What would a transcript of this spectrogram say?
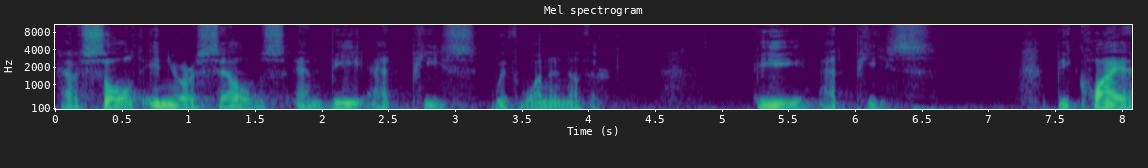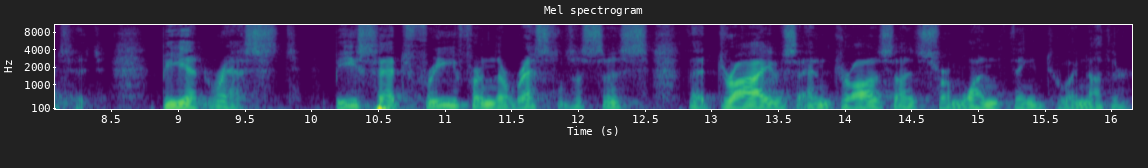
Have salt in yourselves and be at peace with one another. Be at peace. Be quieted. Be at rest. Be set free from the restlessness that drives and draws us from one thing to another.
